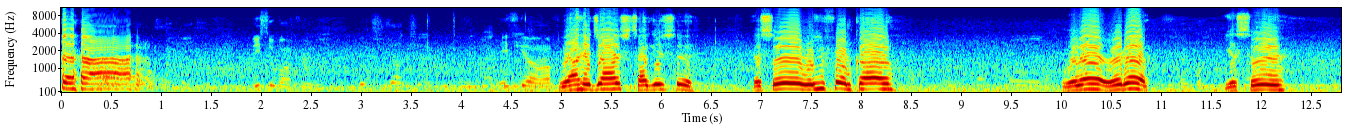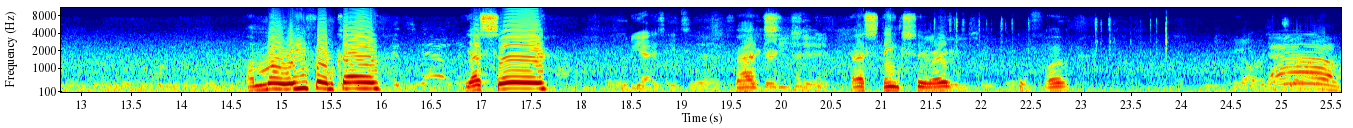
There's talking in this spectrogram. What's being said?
These two going first. ATL, we out here, Josh. Talk your shit. Yes, sir. Where you from, Kyle? What up? What up? Yes, sir. I'm on. Where you from, cuz? Yes, sir. Booty ass ATL. Facts. Dirty shit. That stink shit, right? Dirty shit, The fuck? Down.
